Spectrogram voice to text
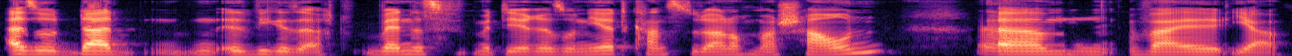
Also, da äh, wie gesagt, wenn es mit dir resoniert, kannst du da noch mal schauen, Ja. ähm, weil ja,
